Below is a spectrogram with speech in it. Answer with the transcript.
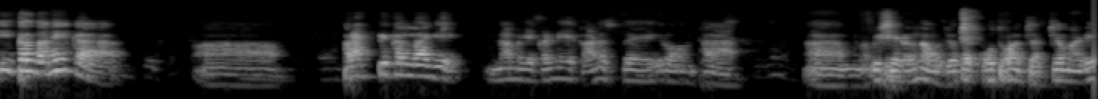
ಈ ತರದ ಅನೇಕ ಪ್ರಾಕ್ಟಿಕಲ್ ಆಗಿ ನಮಗೆ ಕಣ್ಣಿಗೆ ಕಾಣಿಸದೆ ಇರುವಂತ ವಿಷಯಗಳನ್ನ ಅವ್ರ ಜೊತೆ ಕೂತ್ಕೊಂಡು ಚರ್ಚೆ ಮಾಡಿ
